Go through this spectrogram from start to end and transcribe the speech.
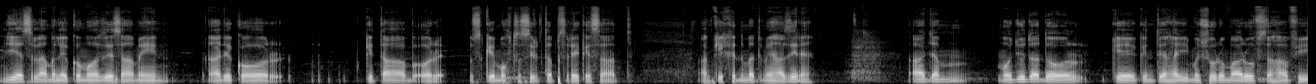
जी, अस्सलाम वालेकुम मोज़े सामीन। आज एक और किताब और उसके मुख्तर तबसरे के साथ आपकी खिदमत में हाजिर हैं। आज हम मौजूदा दौर के एक इंतहाई मशहूर मरूफ सहाफ़ी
